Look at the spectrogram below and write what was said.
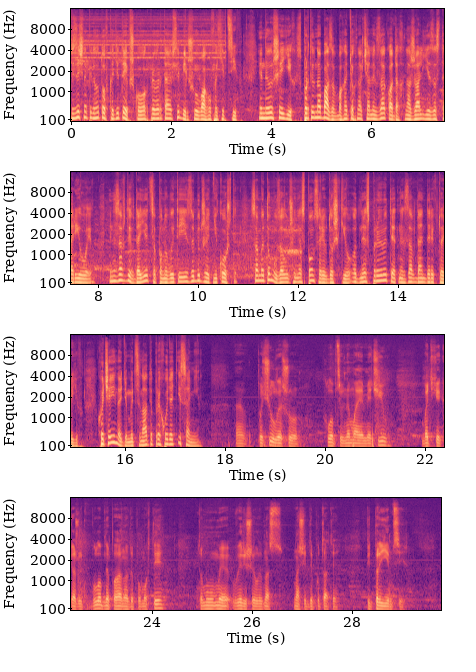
Фізична підготовка дітей в школах привертає все більшу увагу фахівців. І не лише їх. Спортивна база в багатьох навчальних закладах, на жаль, є застарілою. І не завжди вдається поновити її за бюджетні кошти. Саме тому залучення спонсорів до шкіл одне з пріоритетних завдань директорів. Хоча іноді меценати приходять і самі. Е, Почули, що хлопців немає м'ячів. Батьки кажуть, було б непогано допомогти. Тому ми вирішили, в нас наші депутати, підприємці,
